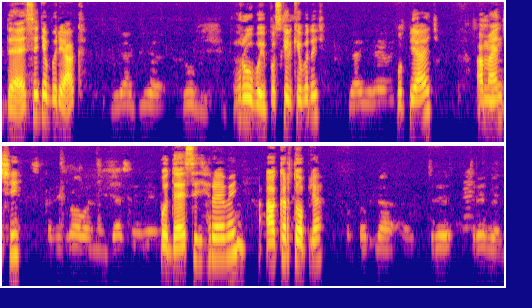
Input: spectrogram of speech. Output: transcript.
10. А буряк? Грубий. По скільки буде? По 5. А менший? По 10 гривень. А картопля? Картопля три, три види.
